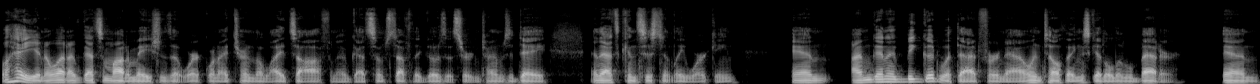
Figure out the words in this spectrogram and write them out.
well, hey, you know what? I've got some automations that work when I turn the lights off, and I've got some stuff that goes at certain times a day, and that's consistently working. And I'm going to be good with that for now until things get a little better. And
